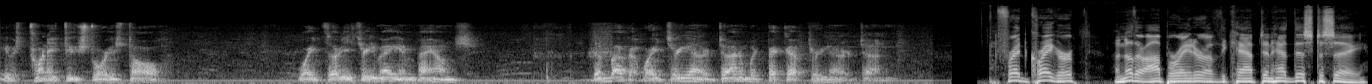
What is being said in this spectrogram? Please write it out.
It was 22 stories tall, weighed 33 million pounds. The bucket weighed 300 ton and would pick up 300 ton. Fred Krager, another operator of the Captain, had this to say.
